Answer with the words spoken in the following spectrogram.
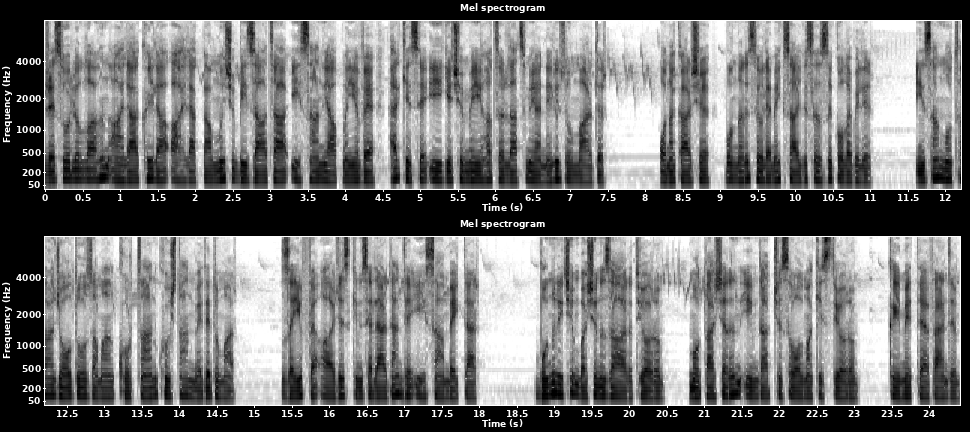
Resulullah'ın ahlakıyla ahlaklanmış bir zata ihsan yapmayı ve herkese iyi geçinmeyi hatırlatmaya ne lüzum vardır? Ona karşı bunları söylemek saygısızlık olabilir. İnsan muhtaç olduğu zaman kurttan, kuştan medet umar. Zayıf ve aciz kimselerden de ihsan bekler. Bunun için başınızı ağrıtıyorum. Muhtaçların imdatçısı olmak istiyorum. Kıymetli efendim,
